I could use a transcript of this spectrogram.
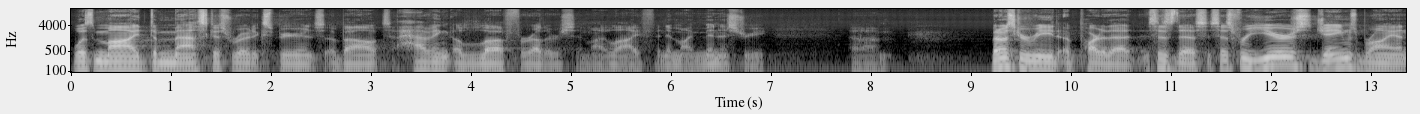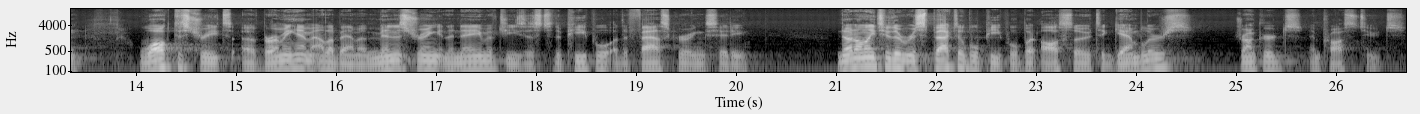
was my Damascus Road experience about having a love for others in my life and in my ministry. Um, but I'm just going to read a part of that. It says this It says, For years, James Bryan walked the streets of Birmingham, Alabama, ministering in the name of Jesus to the people of the fast growing city, not only to the respectable people, but also to gamblers, drunkards, and prostitutes.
